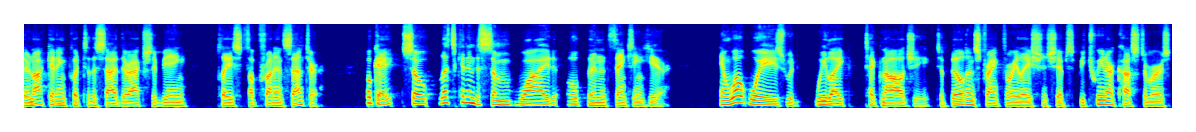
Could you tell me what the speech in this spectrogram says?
They're not getting put to the side, they're actually being placed up front and center. Okay, so let's get into some wide open thinking here. In what ways would we like technology to build and strengthen relationships between our customers,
